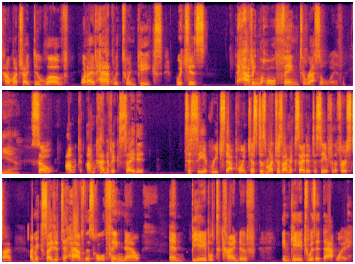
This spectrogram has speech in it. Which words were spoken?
how much I do love what I've had with Twin Peaks, which is having the whole thing to wrestle with. Yeah. So I'm I'm kind of excited to see it reach that point. Just as much as I'm excited to see it for the first time, I'm excited to have this whole thing now and be able to kind of engage with it that way.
